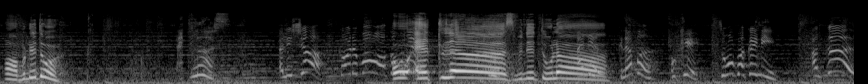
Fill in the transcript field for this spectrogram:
Ah, benda tu. Atlas! Alicia, kau dah bawa Oh, Atlas. Benda tu lah. Kenapa? Okey, semua pakai ni. Uncle!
